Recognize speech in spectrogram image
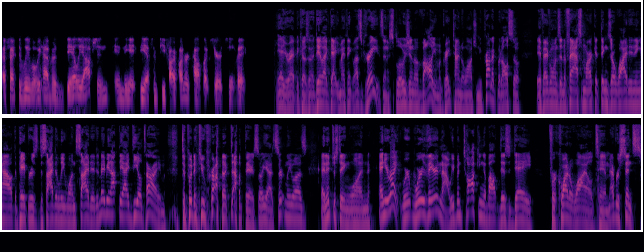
effectively what we have as daily options in the the S&P 500 complex here at CME. Yeah, you're right. Because a day like that, you might think, well, that's great. It's an explosion of volume, a great time to launch a new product, but also if everyone's in a fast market, things are widening out, the paper is decidedly one sided, and maybe not the ideal time to put a new product out there. So yeah, it certainly was an interesting one. And you're right, we're we're there now. We've been talking about this day for quite a while, Tim, ever since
